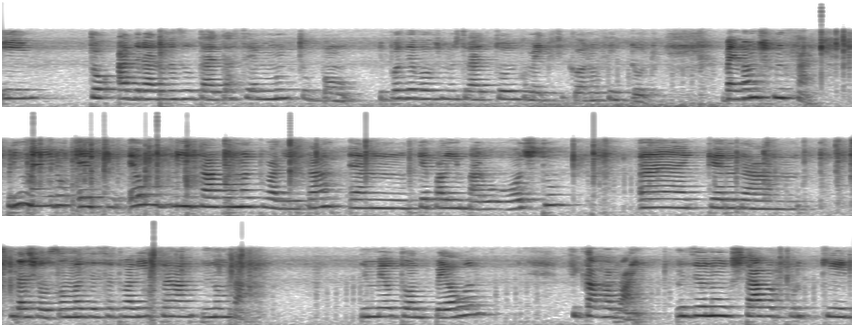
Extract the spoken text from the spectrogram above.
e estou a adorar o resultado, está a ser muito bom. Depois eu vou-vos mostrar tudo como é que ficou no fim de tudo. Bem, vamos começar. Primeiro, esse, eu utilizava uma toalhita um, que é para limpar o rosto, uh, que era da, da Johnson, mas essa toalhita não dá. No meu tom de pele ficava bem, mas eu não gostava porque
